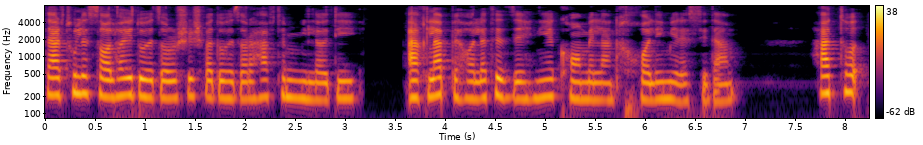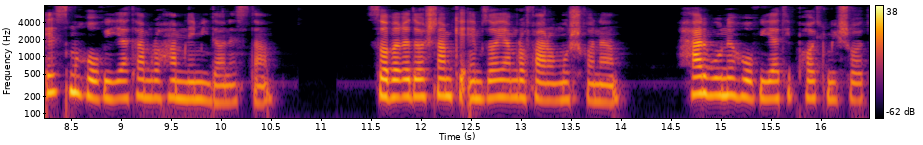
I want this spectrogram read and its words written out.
در طول سالهای 2006 و 2007 میلادی اغلب به حالت ذهنی کاملا خالی می رسیدم. حتی اسم هویتم را هم نمی دانستم. سابقه داشتم که امضایم را فراموش کنم. هر گونه هویتی پاک می شد.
